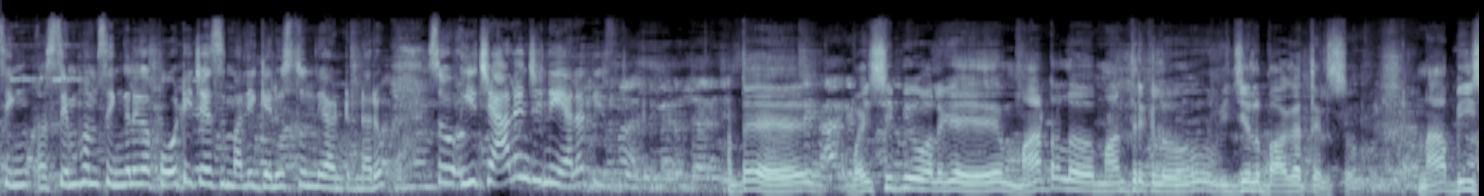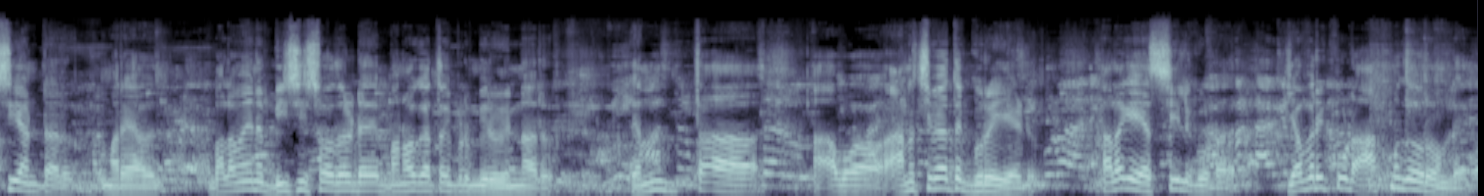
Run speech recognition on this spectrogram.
సింగ్ సింహం సింగిల్గా పోటీ చేసి మళ్ళీ గెలుస్తుంది అంటున్నారు. సో ఈ ఛాలెంజ్ని ఎలా తీసుకుంటున్నారు? అంటే వైసీపీ వాళ్ళకి మాటలు మాంత్రికులు విద్యలు బాగా తెలుసు. నా బీసీ అంటారు. మరి బలమైన బీసీ సోదరుడే మనోగతం ఇప్పుడు మీరు విన్నారు. ఎంత అణచివేతకు గురయ్యాడు. అలాగే ఎస్సీలు కూడా ఎవరికి కూడా ఆత్మగౌరవం లేదు.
